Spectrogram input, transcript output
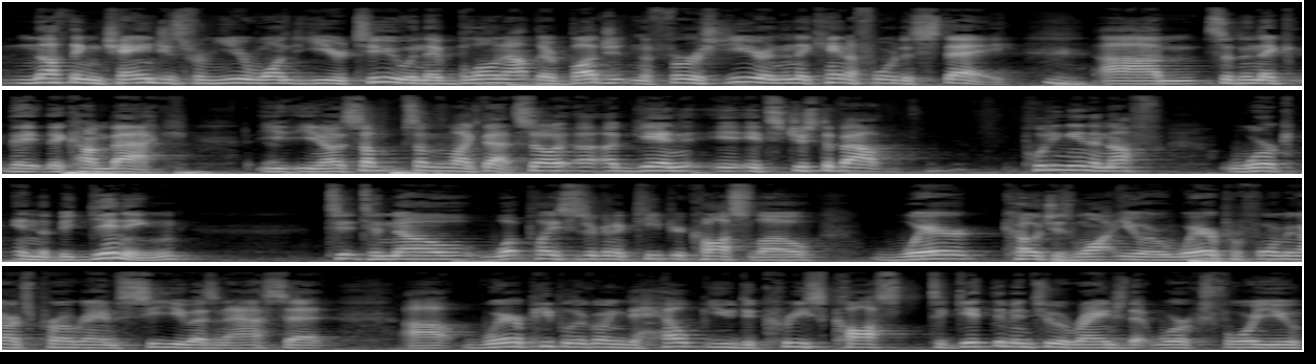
nothing changes from year one to year two, and they've blown out their budget in the first year, and then they can't afford to stay. Um, so then they, they they come back, you, you know, some, something like that. So uh, again, it, it's just about putting in enough work in the beginning to, to know what places are going to keep your costs low, where coaches want you, or where performing arts programs see you as an asset, uh, where people are going to help you decrease costs to get them into a range that works for you,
